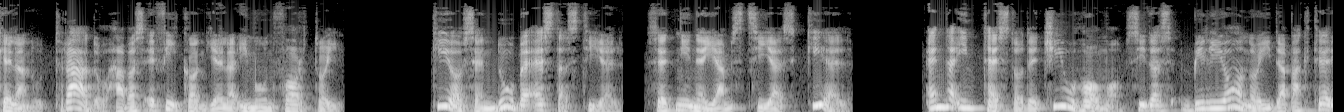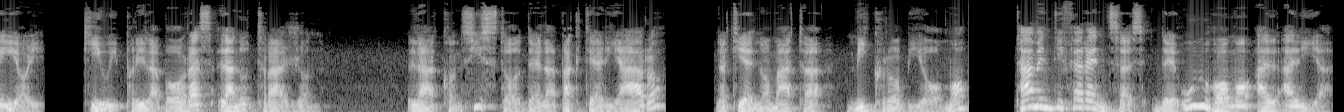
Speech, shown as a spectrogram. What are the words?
che la nutrado havas efficon je immun fortoi. Tio sendube estas tiel, sed ni ne jam scias kiel. En la intesto de ciu homo sidas bilionoi da bacterioi, kiui prilaboras la nutrajon. La consisto de la bacteriaro, la tiel nomata microbiomo, tamen differenzas de un homo al alia.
